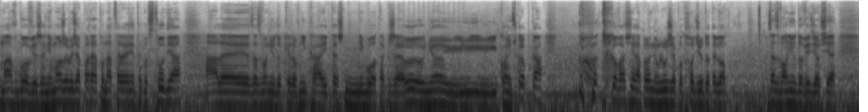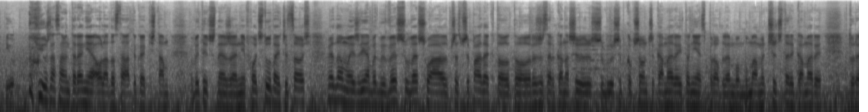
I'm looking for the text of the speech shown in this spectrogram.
ma w głowie, że nie może być aparatu na terenie tego studia, ale zadzwonił do kierownika i też nie było tak, że "E, nie i, i koniec kropka, tylko właśnie na pełnym luzie podchodził do tego Zadzwonił, dowiedział się już na samym terenie Ola dostała tylko jakieś tam wytyczne, że nie wchodź tutaj czy coś. Wiadomo, jeżeli nawet by wesz, weszła przez przypadek, to, to reżyserka na szy, szyb, szybko przełączy kamerę i to nie jest problem, bo, bo mamy 3-4 kamery, które,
